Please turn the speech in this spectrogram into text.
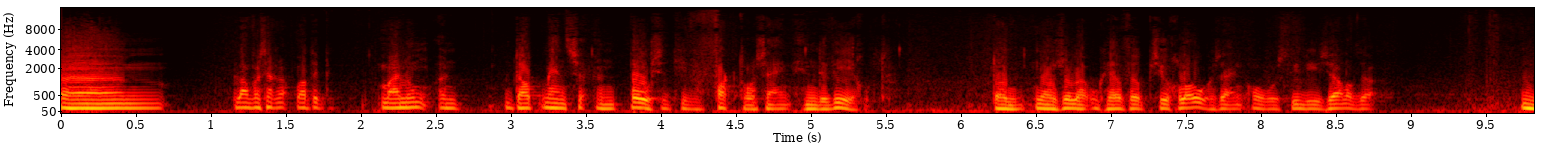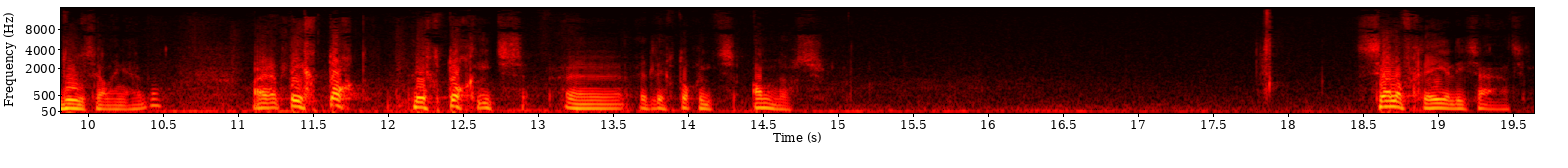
Um, laten we zeggen, wat ik maar noem, een, dat mensen een positieve factor zijn in de wereld. Dan, nou zullen ook heel veel psychologen zijn, overigens, die diezelfde doelstelling hebben. Maar het ligt toch, ligt toch, iets, uh, het ligt toch iets anders. Zelfrealisatie.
